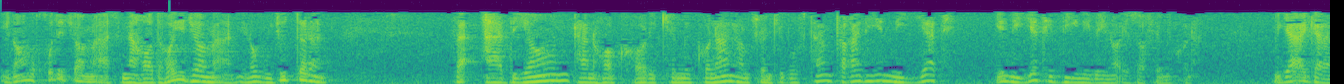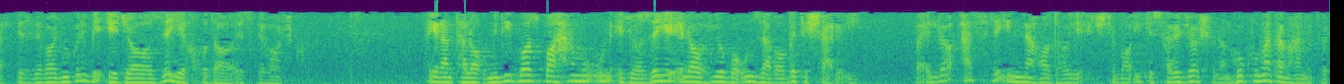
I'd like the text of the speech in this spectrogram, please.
اینا خود جامعه است. نهادهای جامعه اینا وجود دارن. و ادیان تنها کاری که می‌کنن همچون که گفتم فقط یه نیت یه نیت دینی به اینا اضافه می‌کنن. میگه اگر ازدواج می‌کنی به اجازه خدا ازدواج کن. اگر هم طلاق میدی باز با همون اون اجازه الهی و با اون ضوابط شرعی. و الا اصل این نهادهای اجتماعی که سر جا شدن. حکومت هم همینطوره.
